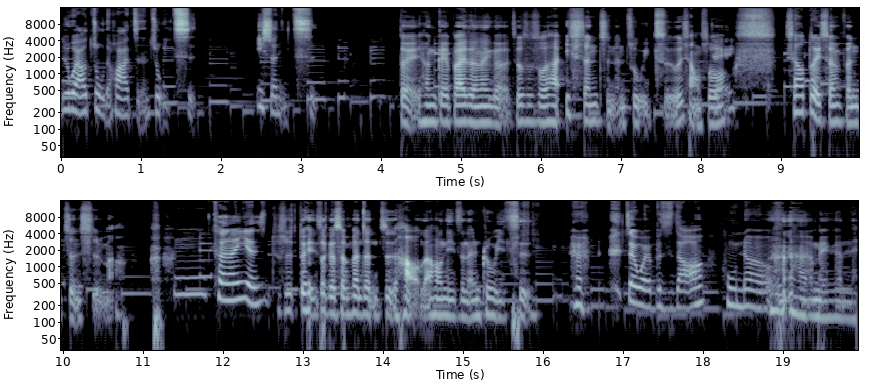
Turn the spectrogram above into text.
如果要住的话，只能住一次，一生一次。对，很给白的那个，就是说他一生只能住一次。我就想说，是要对身份证是吗？嗯，可能也是，就是对这个身份证字号，然后你只能住一次。这我也不知道，Who knows？没人呢。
